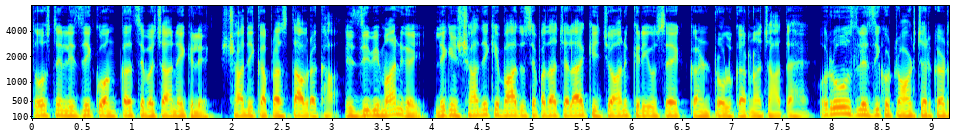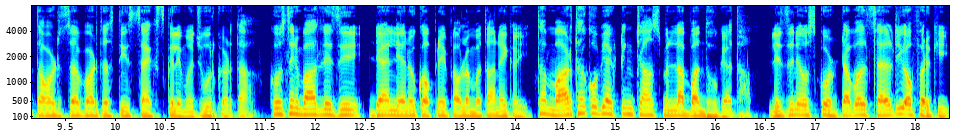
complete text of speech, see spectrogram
तो उसने लिजी को अंकल से बचाने के लिए शादी का प्रस्ताव रखा। लिजी भी मान गई, लेकिन शादी के बाद उसे पता चला कि जॉन क्री उसे कंट्रोल करना चाहता है। और रोज लिजी को टॉर्चर करता और ज़बरदस्ती सेक्स के लिए मजबूर करता। कुछ दिन बाद लिजी डैन लियानो को अपनी प्रॉब्लम बताने गई। तब मार्था को भी एक्टिंग चांस मिलना बंद हो गया था। लिजी ने उसको डबल सैलरी ऑफ़र की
